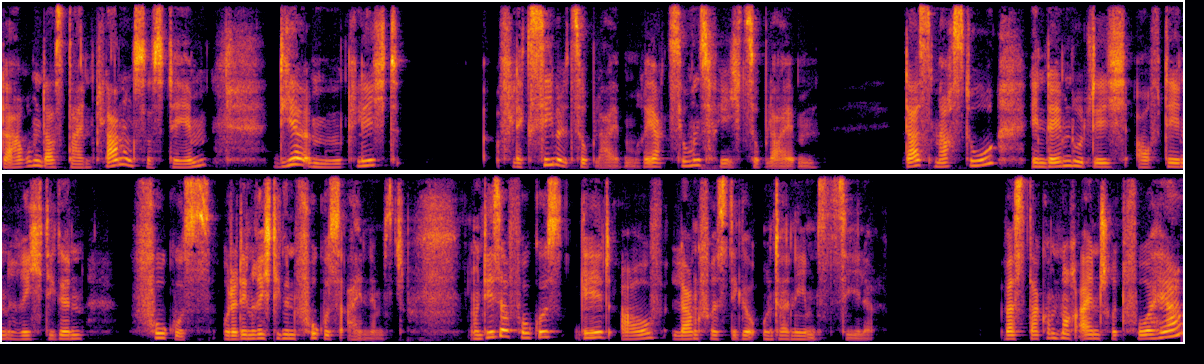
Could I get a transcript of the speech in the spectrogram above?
darum, dass dein Planungssystem dir ermöglicht, flexibel zu bleiben, reaktionsfähig zu bleiben. Das machst du, indem du dich auf den richtigen Fokus oder den richtigen Fokus einnimmst. Und dieser Fokus geht auf langfristige Unternehmensziele. Was da kommt noch einen Schritt vorher,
